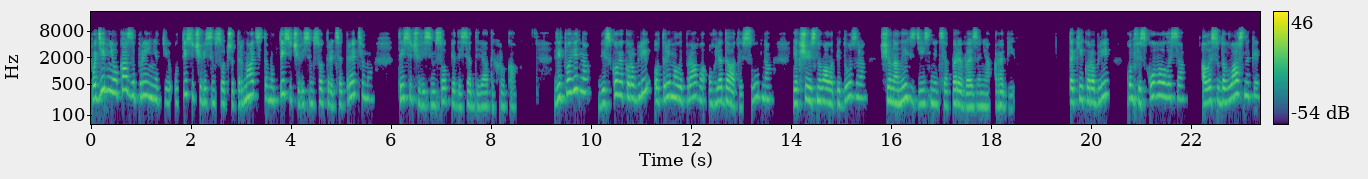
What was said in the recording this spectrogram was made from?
Подібні укази прийняті у 1814, 1833, 1859 роках. Відповідно, військові кораблі отримали право оглядати судна, якщо існувала підозра, що на них здійснюється перевезення рабів. Такі кораблі конфісковувалися, але судовласники,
